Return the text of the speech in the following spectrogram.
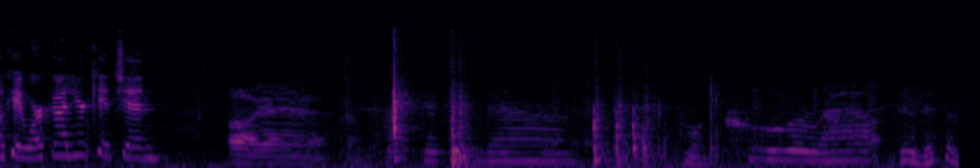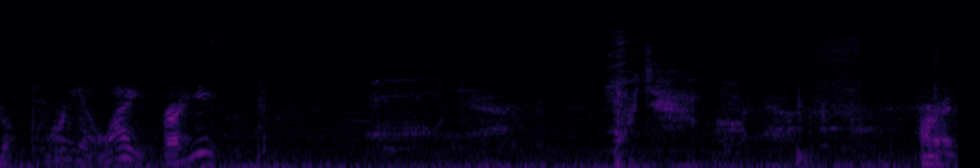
Okay, work on your kitchen. oh yeah, yeah. yeah. Kitchen down. Pull the cooler out. Dude, this is a plenty of light, right? Oh yeah. Oh yeah. Oh yeah. All right.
